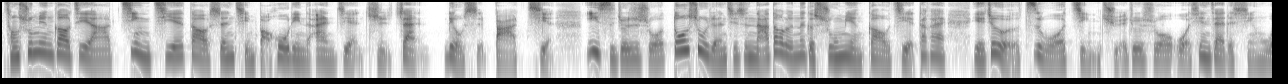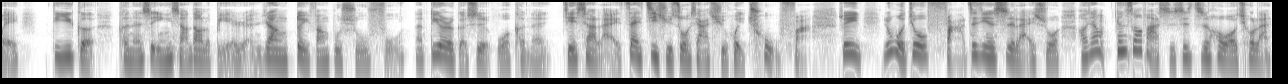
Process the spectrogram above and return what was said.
从书面告诫啊进阶到申请保护令的案件，只占。六十八件，意思就是说，多数人其实拿到了那个书面告诫，大概也就有了自我警觉，就是说，我现在的行为，第一个可能是影响到了别人，让对方不舒服；那第二个是我可能接下来再继续做下去会触法。所以，如果就法这件事来说，好像跟骚法实施之后哦，秋兰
